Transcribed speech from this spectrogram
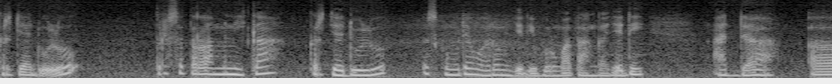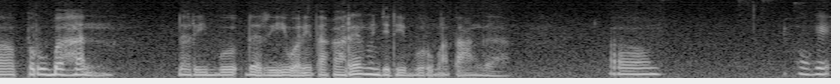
kerja dulu terus setelah menikah kerja dulu terus kemudian baru menjadi ibu rumah tangga jadi ada uh, perubahan dari ibu dari wanita karir menjadi ibu rumah tangga. Um, Oke, okay.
